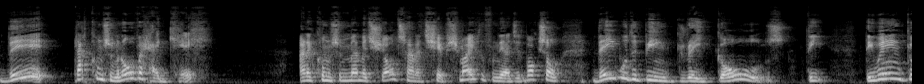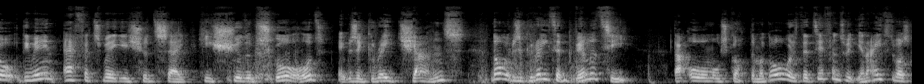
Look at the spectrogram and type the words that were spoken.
they that comes from an overhead kick and it comes from Mehmet Scholl trying to chip Schmeichel from the edge of the box. So they would have been great goals. The they weren't go they weren't efforts where you should say he should have scored. It was a great chance. No, it was a great ability that almost got them a goal. Whereas the difference with United was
